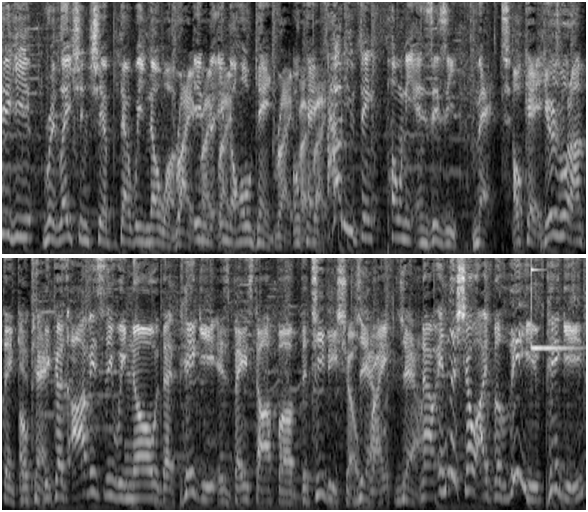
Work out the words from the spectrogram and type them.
piggy relationship that we know of Right, in right, the in the whole game. Right, okay. right, right. How do you think Pony and Zizzy met? Okay, here's what I'm thinking. Okay. Because obviously we know that Piggy is based off of the TV show, Yeah, right? yeah. Now in the show, I believe Piggy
